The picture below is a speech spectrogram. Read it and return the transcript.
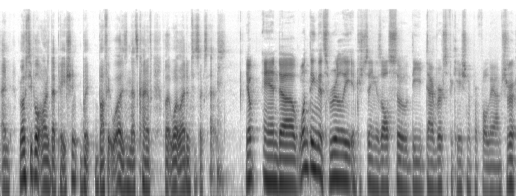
And most people aren't that patient, but Buffett was. And that's kind of what led him to success. Yep. And uh, one thing that's really interesting is also the diversification of portfolio. I'm sure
